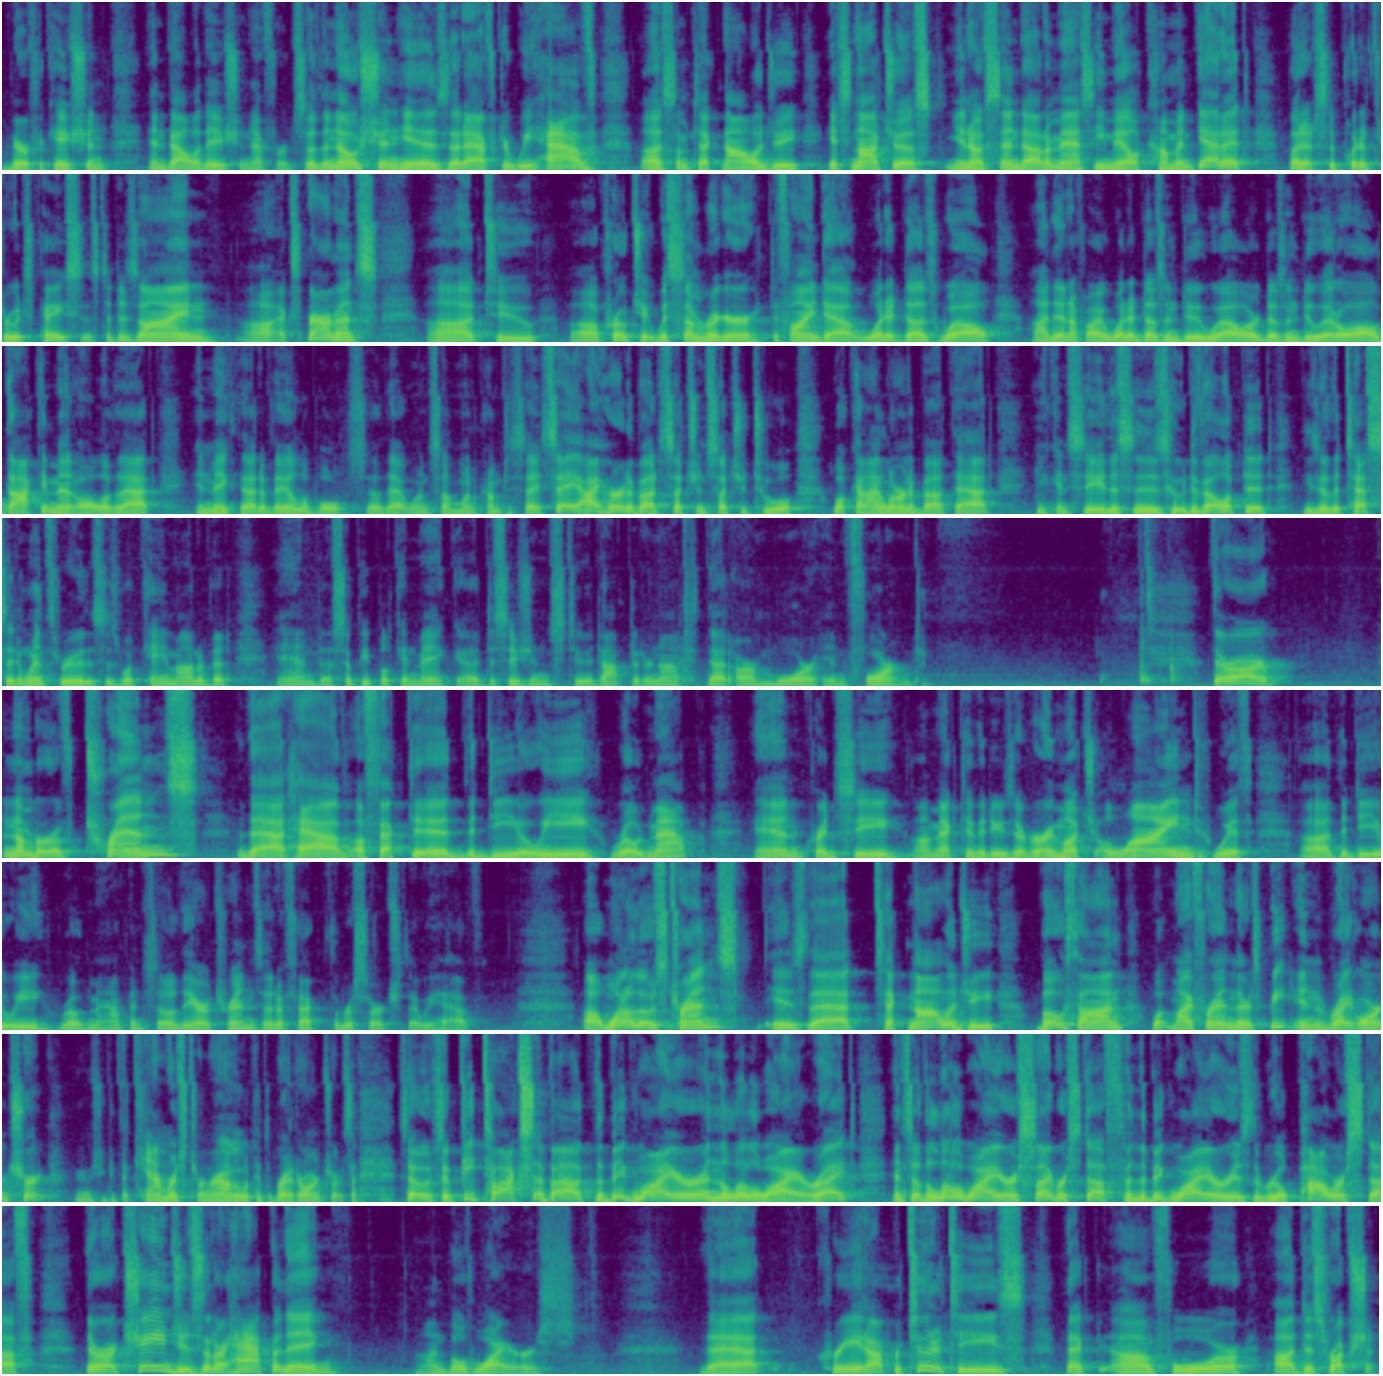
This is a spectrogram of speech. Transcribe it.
verification and validation efforts. So the notion is that after we have uh, some technology, it's not just you know send out a mass email, come and get it, but it's to put it through its paces, to design uh, experiments, uh, to uh, approach it with some rigor to find out what it does well, identify what it doesn't do well or doesn't do at all, document all of that, and make that available so that when someone comes to say, say, I heard about such and such a tool, what can I learn about that? You can see this is who developed it, these are the tests that it went through, this is what came out of it, and uh, so people can make uh, decisions to adopt it or not that are more informed. There are a number of trends that have affected the DOE roadmap. And CREDC um, activities are very much aligned with uh, the DOE roadmap. And so they are trends that affect the research that we have. Uh, one of those trends is that technology, both on what my friend, there's Pete in the bright orange shirt. You should get the cameras turned around and look at the bright orange shirt. So, so Pete talks about the big wire and the little wire, right? And so the little wire is cyber stuff and the big wire is the real power stuff there are changes that are happening on both wires that create opportunities that, uh, for uh, disruption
